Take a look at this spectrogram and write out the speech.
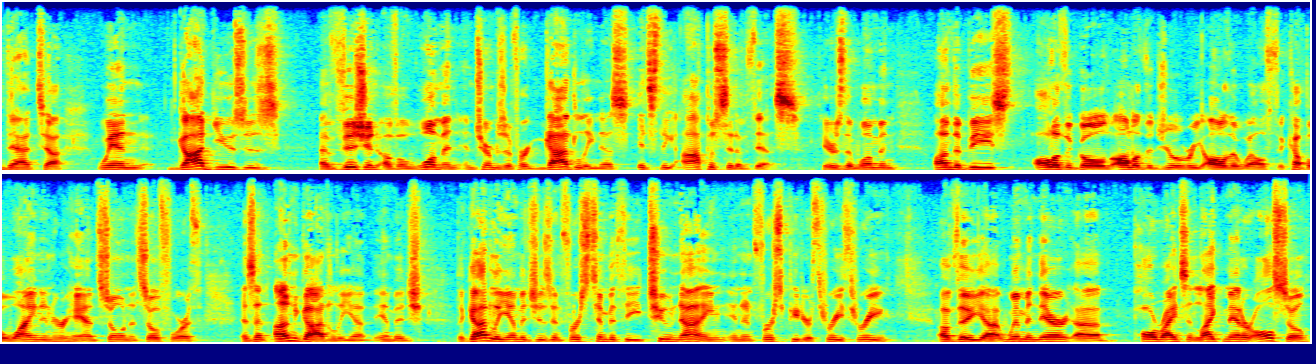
that when God uses a vision of a woman in terms of her godliness, it's the opposite of this. Here's the woman on the beast, all of the gold, all of the jewelry, all of the wealth, a cup of wine in her hand, so on and so forth, as an ungodly image. The godly image is in 1 Timothy 2 9 and in 1 Peter 3 3. Of the uh, women there, uh, Paul writes, in like manner also,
